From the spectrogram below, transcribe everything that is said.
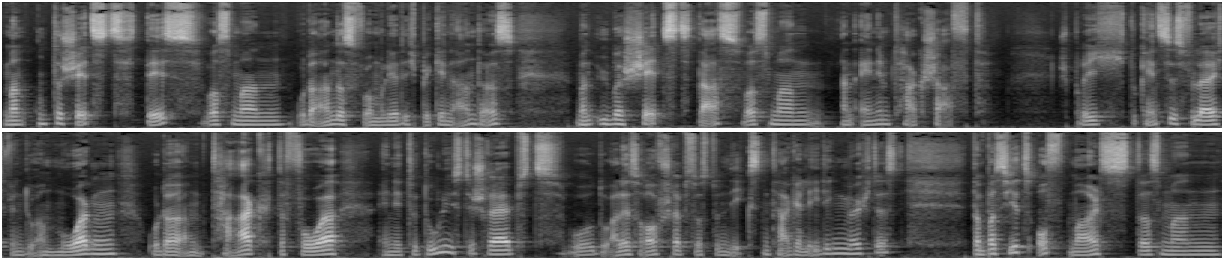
man unterschätzt das, was man, oder anders formuliert, ich beginne anders, man überschätzt das, was man an einem Tag schafft. Sprich, du kennst es vielleicht, wenn du am Morgen oder am Tag davor eine To-Do-Liste schreibst, wo du alles raufschreibst, was du nächsten Tag erledigen möchtest, dann passiert es oftmals, dass man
